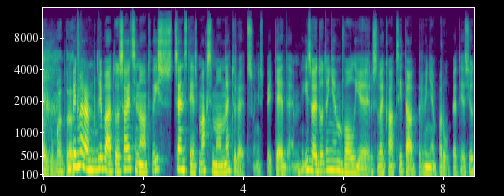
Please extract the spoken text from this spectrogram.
argumentējat? Pirmkārt, gribētu aicināt visus censties maksimāli neturēt suņus pie ķēdēm, izveidot viņiem voljērus vai kā citādi par viņiem parūpēties. Jo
